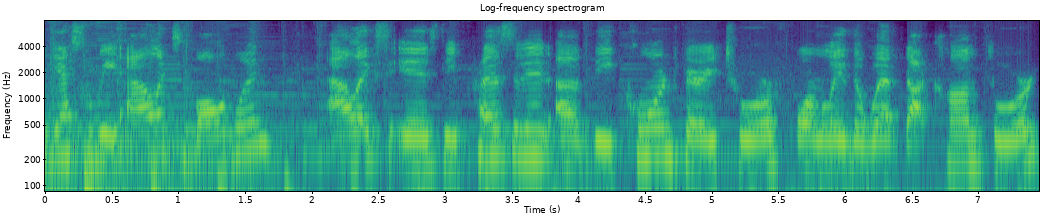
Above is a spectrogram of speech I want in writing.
guest will be Alex Baldwin. Alex is the president of the Korn Ferry Tour, formerly the Web.com Tour.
